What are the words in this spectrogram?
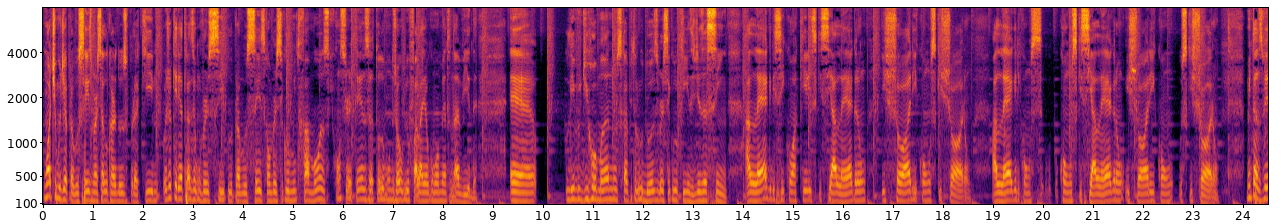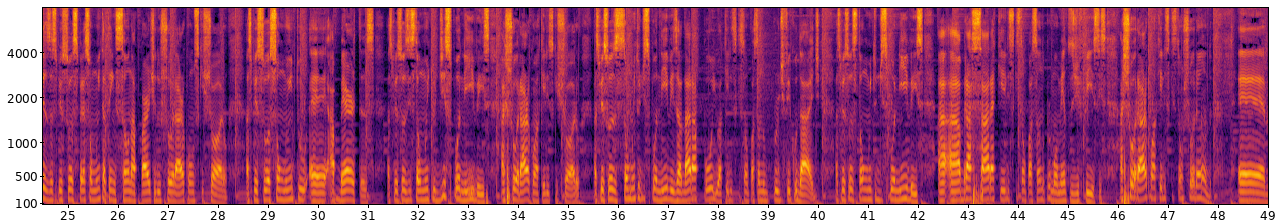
Um ótimo dia para vocês, Marcelo Cardoso por aqui. Hoje eu queria trazer um versículo para vocês, que é um versículo muito famoso, que com certeza todo mundo já ouviu falar em algum momento na vida. É livro de Romanos, capítulo 12, versículo 15, diz assim: Alegre-se com aqueles que se alegram e chore com os que choram. Alegre com os, com os que se alegram e chore com os que choram. Muitas vezes as pessoas prestam muita atenção na parte do chorar com os que choram. As pessoas são muito é, abertas, as pessoas estão muito disponíveis a chorar com aqueles que choram. As pessoas estão muito disponíveis a dar apoio àqueles que estão passando por dificuldade. As pessoas estão muito disponíveis a, a abraçar aqueles que estão passando por momentos difíceis, a chorar com aqueles que estão chorando. É,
